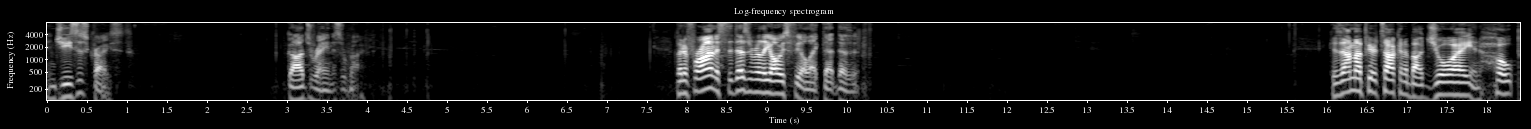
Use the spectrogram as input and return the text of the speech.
In Jesus Christ, God's reign has arrived. But if we're honest, it doesn't really always feel like that, does it? Because I'm up here talking about joy and hope,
